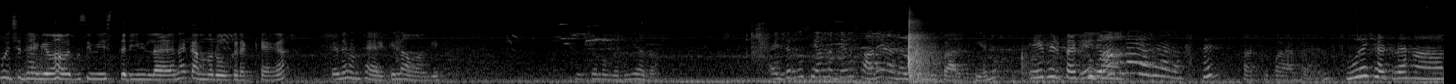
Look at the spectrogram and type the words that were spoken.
ਪੁੱਛਦੇ ਆਂਗੇ ਭਾਵੇਂ ਤੁਸੀਂ ਮਿਸਤਰੀ ਨਹੀਂ ਲਾਇਆ ਨਾ ਕੰਮ ਰੋਕ ਰੱਖਿਆ ਹੈਗਾ? ਕਹਿੰਦੇ ਹੁਣ ਠਹਿਰ ਕੇ ਲਾਵਾਂਗੇ। ਤੇ ਚਲੋ ਵਧੀਆ ਦਾ ਇੱਧਰ ਤੁਸੀਂ ਆ ਮੱਦੇ ਨੂੰ ਸਾਰੇ ਆਡਲ ਚੰਗੀ ਪਾ ਰੱਖੀ ਹੈ ਨਾ। ਇਹ ਫਿਰ ਪੈਪੀ ਜਣਾ ਬਣਾਇਆ ਹੋਇਆ ਹੈਗਾ। ਹੈ? ਸੱਟ ਪਾਇਆ ਹੋਇਆ ਹੈ। ਮੂਰੇ ਸ਼ਟਰ ਹਾਂ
